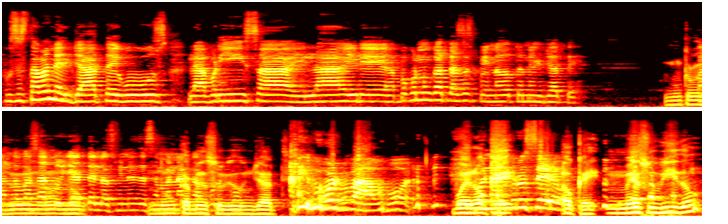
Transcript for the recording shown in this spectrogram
Pues estaba en el yate, Gus, la brisa, el aire. ¿A poco nunca te has despeinado tú en el yate? Nunca me Cuando vas a no, tu no. yate los fines de semana. Nunca a me he subido a un yate. Ay, por favor. Bueno, Bueno, ok. al crucero. Ok, me he subido.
